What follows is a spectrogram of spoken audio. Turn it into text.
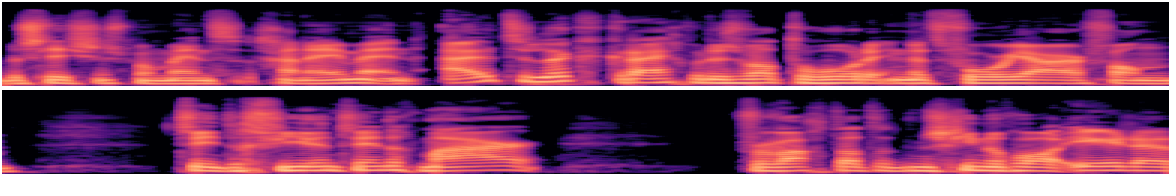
beslissingsmoment gaan nemen. En uiterlijk krijgen we dus wat te horen in het voorjaar van 2024. Maar verwacht dat het misschien nog wel eerder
